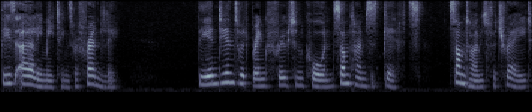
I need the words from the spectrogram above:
These early meetings were friendly. The Indians would bring fruit and corn, sometimes as gifts, sometimes for trade.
